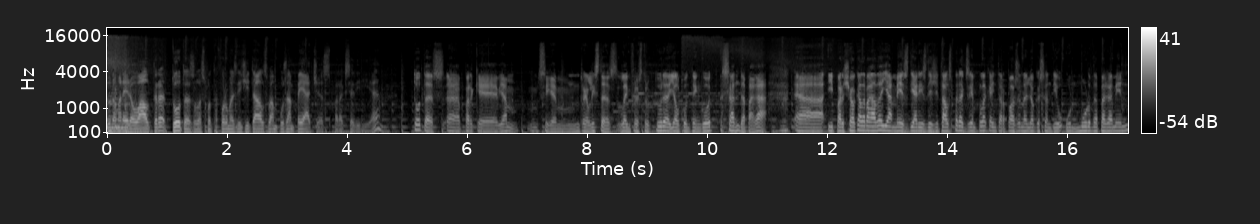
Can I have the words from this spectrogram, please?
D'una manera o altra, totes les plataformes digitals van posant peatges per accedir-hi, eh? Totes, eh, perquè, aviam, siguem realistes, la infraestructura i el contingut s'han de pagar. Eh, I per això cada vegada hi ha més diaris digitals, per exemple, que interposen allò que se'n diu un mur de pagament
